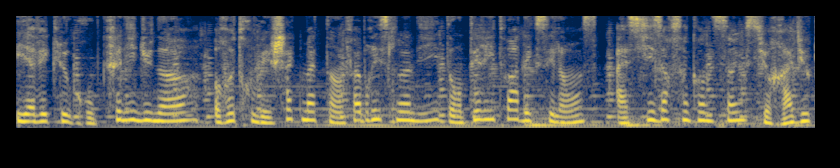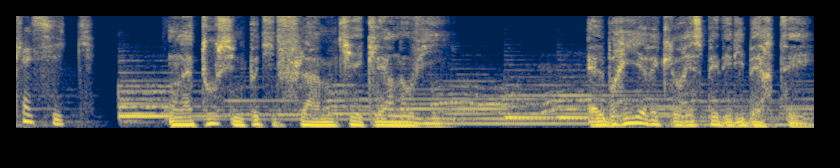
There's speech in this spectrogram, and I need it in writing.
Et avec le groupe Crédit du Nord, retrouvez chaque matin Fabrice Lundi dans Territoire d'Excellence à 6h55 sur Radio Classique. On a tous une petite flamme qui éclaire nos vies. Elle brille avec le respect des libertés.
